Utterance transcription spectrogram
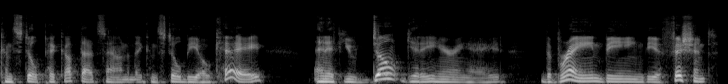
can still pick up that sound and they can still be okay. And if you don't get a hearing aid, the brain, being the efficient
